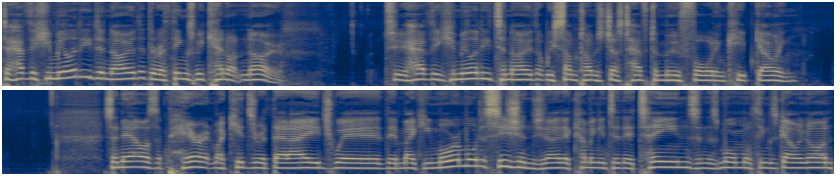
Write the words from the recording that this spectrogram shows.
to have the humility to know that there are things we cannot know, to have the humility to know that we sometimes just have to move forward and keep going. So now, as a parent, my kids are at that age where they're making more and more decisions. You know, they're coming into their teens and there's more and more things going on,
